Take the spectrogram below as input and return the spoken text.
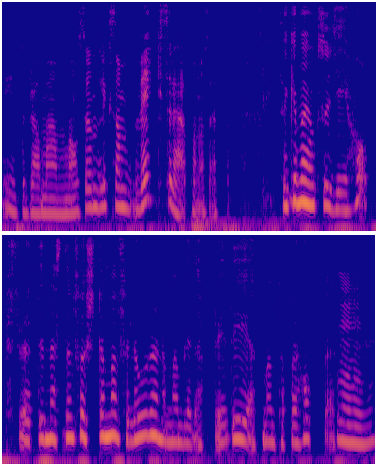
inte bra mamma. Och sen liksom växer det här på något sätt. Sen kan man ju också ge hopp. För att det nästan första man förlorar när man blir deppig det är att man tappar hoppet. Mm.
